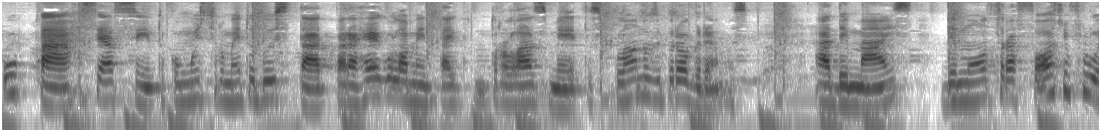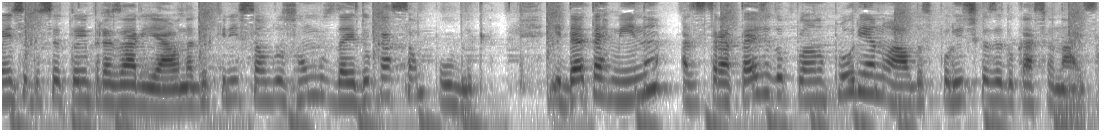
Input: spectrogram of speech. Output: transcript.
o PAR se assenta como instrumento do Estado para regulamentar e controlar as metas, planos e programas. Ademais, demonstra a forte influência do setor empresarial na definição dos rumos da educação pública e determina as estratégias do plano plurianual das políticas educacionais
